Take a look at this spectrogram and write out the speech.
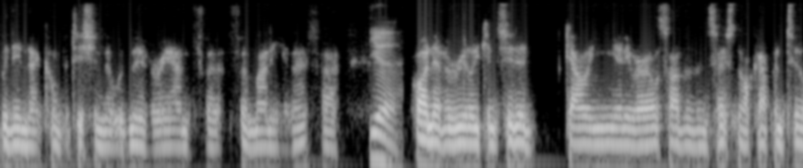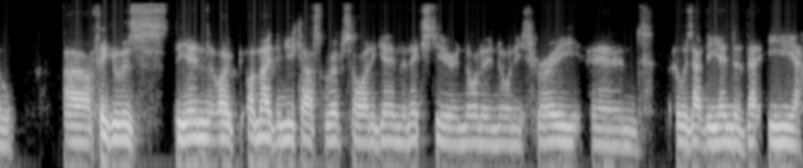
within that competition that would move around for, for money, you know. So Yeah. I never really considered going anywhere else other than Cessnock up until uh, I think it was the end. I, I made the Newcastle website again the next year in 1993, and it was at the end of that year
